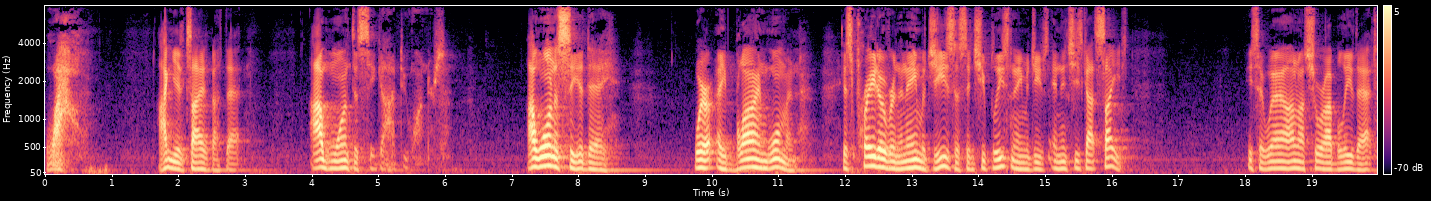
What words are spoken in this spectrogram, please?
Wow. I can get excited about that. I want to see God do wonders. I want to see a day where a blind woman is prayed over in the name of Jesus and she believes the name of Jesus and then she's got sight. He said, Well, I'm not sure I believe that.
